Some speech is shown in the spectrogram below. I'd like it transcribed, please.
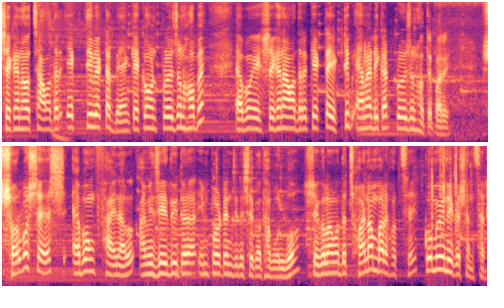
সেখানে হচ্ছে আমাদের অ্যাক্টিভ একটা ব্যাঙ্ক অ্যাকাউন্ট প্রয়োজন হবে এবং সেখানে আমাদেরকে একটা অ্যাক্টিভ এনআইডি কার্ড প্রয়োজন হতে পারে। সর্বশেষ এবং ফাইনাল আমি যে দুইটা ইম্পর্টেন্ট জিনিসের কথা বলব, সেগুলোর মধ্যে ছয় নম্বরে হচ্ছে কমিউনিকেশন সেট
